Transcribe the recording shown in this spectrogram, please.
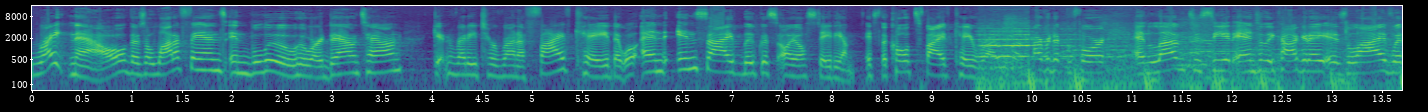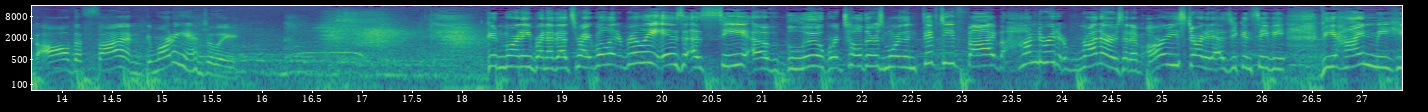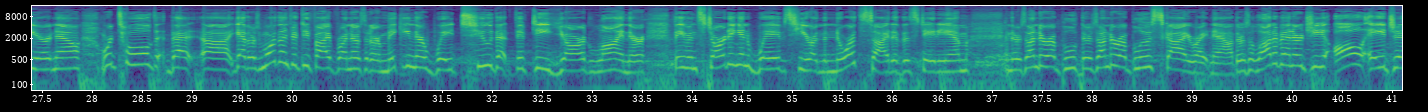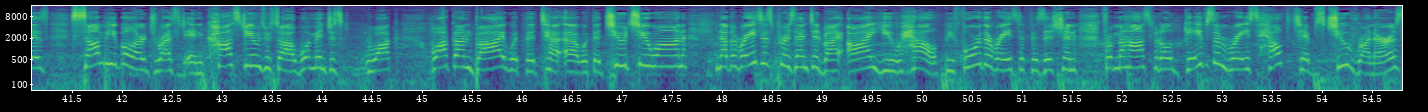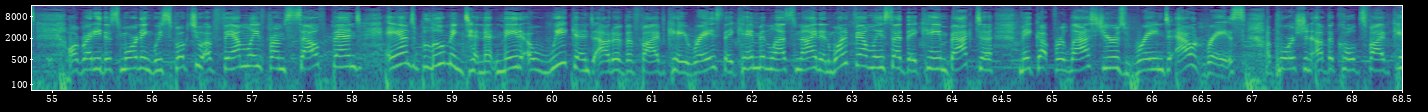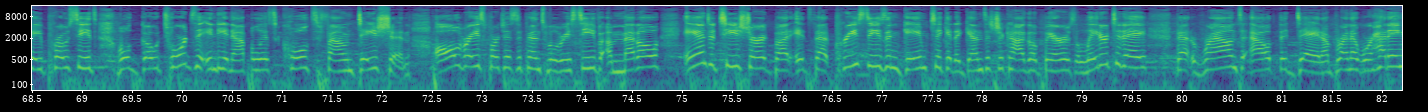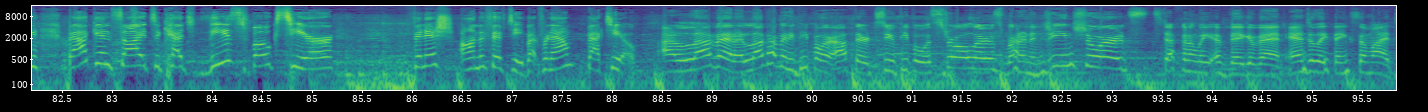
Right now, there's a lot of fans in blue who are downtown getting ready to run a 5K that will end inside Lucas Oil Stadium. It's the Colts 5K run. Covered it before and love to see it. Angeli Kakade is live with all the fun. Good morning, Angeli. Good morning, Brenna. That's right. Well, it really is a sea of blue. We're told there's more than 5,500 runners that have already started, as you can see be, behind me here. Now, we're told that, uh, yeah, there's more than 55 runners that are making their way to that 50-yard line. They're, they've been starting in waves here on the north side of the stadium, and there's under a blue, there's under a blue sky right now. There's a lot of energy, all ages. Some people are dressed in costumes. We saw a woman just walk walk on by with the uh, with the tutu on. Now, the race is presented by IU Health. Before the race, a physician from the hospital gave some race health tips to runners. Already this morning, we spoke to a family from South Bend and Bloomington that made a weekend out of the 5K race. They came in last night, and one family said they came back to make up for last year's rained out race. A portion of the Colts 5K proceeds will go towards the Indianapolis Colts Foundation. All race participants will receive a medal and a t-shirt, but it's that preseason game ticket against the Chicago Bears later today that rounds out the day. Now, Brenna, we're heading back inside to catch these folks here finish on the 50. But for now, back to you. I love it. I love how many people are out there, too. People with strollers, running in jean shorts. It's definitely a big event. Angeli, thanks so much.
